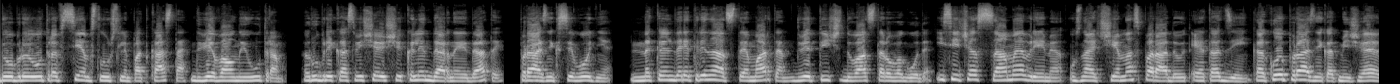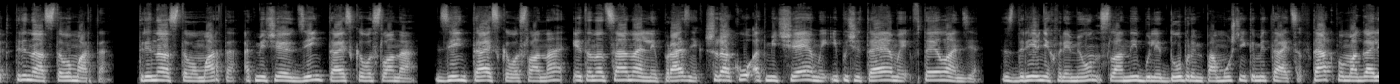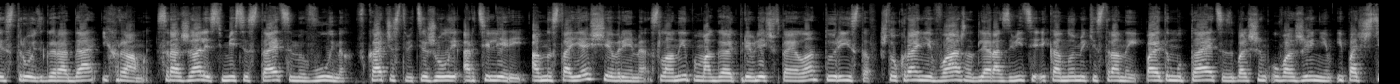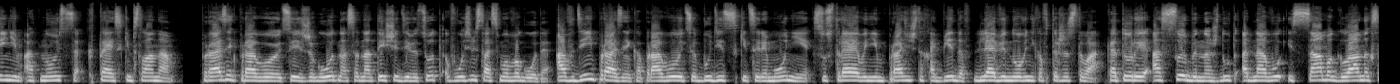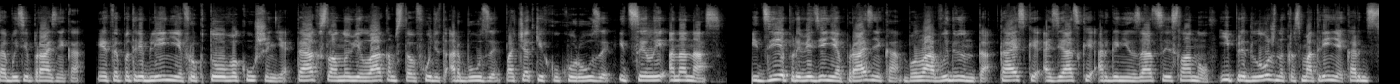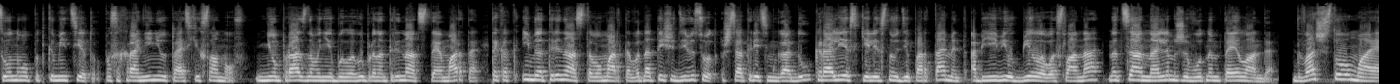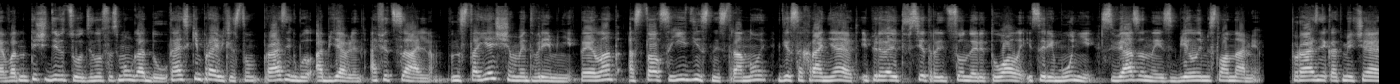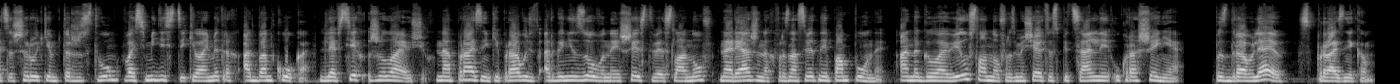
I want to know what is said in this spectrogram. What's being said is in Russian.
Доброе утро всем слушателям подкаста «Две волны утром». Рубрика, освещающая календарные даты. Праздник сегодня. На календаре 13 марта 2022 года. И сейчас самое время узнать, чем нас порадует этот день. Какой праздник отмечают 13 марта? 13 марта отмечают День тайского слона. День тайского слона – это национальный праздник, широко отмечаемый и почитаемый в Таиланде. С древних времен слоны были добрыми помощниками тайцев. Так помогали строить города и храмы, сражались вместе с тайцами в войнах в качестве тяжелой артиллерии. А в настоящее время слоны помогают привлечь в Таиланд туристов, что крайне важно для развития экономики страны. Поэтому тайцы с большим уважением и почтением относятся к тайским слонам. Праздник проводится ежегодно с 1988 года, а в день праздника проводятся буддистские церемонии с устраиванием праздничных обедов для виновников торжества, которые особенно ждут одного из самых главных событий праздника – это потребление фруктового кушанья. Так в слоновье лакомство входят арбузы, початки кукурузы и целый ананас. Идея проведения праздника была выдвинута Тайской азиатской организацией слонов и предложена к рассмотрению Координационному подкомитету по сохранению тайских слонов. Днем празднования было выбрано 13 марта, так как именно 13 марта в 1963 году Королевский лесной департамент объявил белого слона национальным животным Таиланда. 26 мая в 1998 году тайским правительством праздник был объявлен официальным. В настоящий момент времени Таиланд остался единственной страной, где сохраняют и передают все традиционные ритуалы и церемонии, связанные с белыми слонами. Праздник отмечается широким торжеством в 80 километрах от Бангкока для всех желающих. На празднике проводят организованные шествия слонов, наряженных в разноцветные помпоны, а на голове у слонов размещаются специальные украшения. Поздравляю с праздником!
